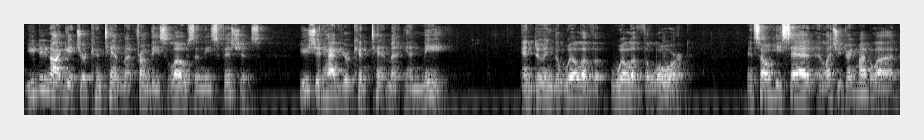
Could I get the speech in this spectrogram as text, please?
you do not get your contentment from these loaves and these fishes. You should have your contentment in me and doing the will of the will of the Lord. And so he said, unless you drink my blood,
